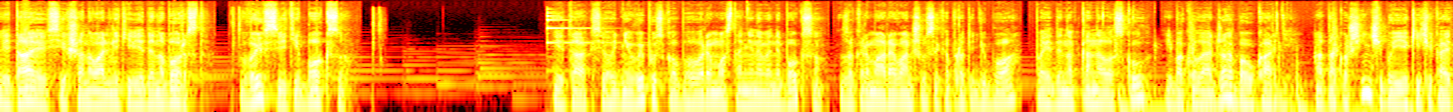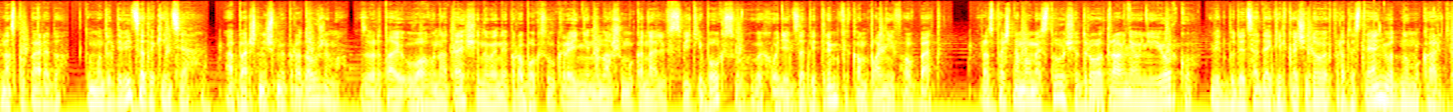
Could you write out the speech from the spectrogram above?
Вітаю всіх шанувальників єдиноборств. Ви в світі боксу. І так, сьогодні в випуску обговоримо останні новини боксу, зокрема реванш Усика проти Дюбуа, поєдинок Канело Скул і Баколе Аджагба у карді, а також інші бої, які чекають нас попереду. Тому додивіться до кінця. А перш ніж ми продовжимо, звертаю увагу на те, що новини про бокс в Україні на нашому каналі в світі боксу виходять за підтримки компанії Favbet. Розпочнемо ми з того, що 2 травня у Нью-Йорку відбудеться декілька чудових протистоянь в одному карті.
